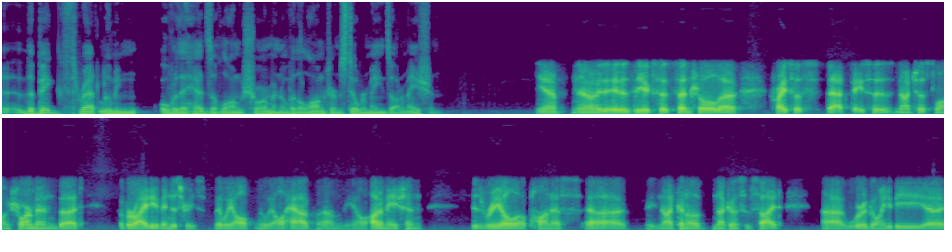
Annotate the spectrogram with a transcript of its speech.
uh, the big threat looming over the heads of longshoremen over the long term still remains automation. Yeah, no, it, it is the existential uh, crisis that faces not just longshoremen but a variety of industries that we all we all have. Um, you know, automation is real upon us. Uh, not gonna not gonna subside. Uh, we're going to be uh,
